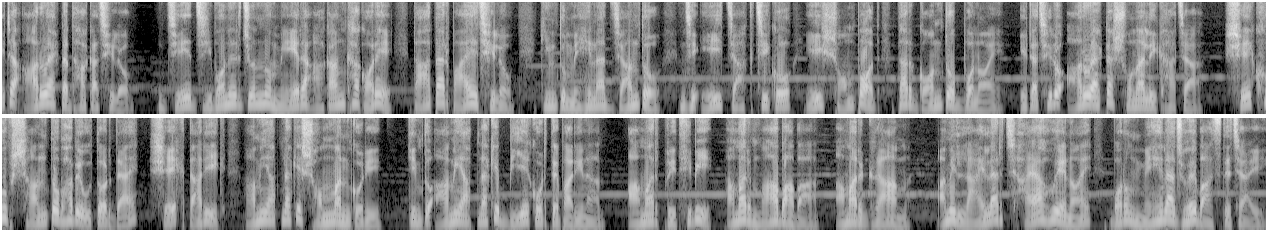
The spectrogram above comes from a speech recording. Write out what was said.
এটা আরও একটা ধাক্কা ছিল। যে জীবনের জন্য মেয়েরা আকাঙ্ক্ষা করে, তা তার পায়ে ছিল। কিন্তু মেহনাজ জানত যে এই চাকচিকো এই সম্পদ তার গন্তব্য নয়। এটা ছিল আরও একটা সোনালি খাঁচা। সে খুব শান্তভাবে উত্তর দেয়, শেখ তারিক, আমি আপনাকে সম্মান করি, কিন্তু আমি আপনাকে বিয়ে করতে পারি না। আমার পৃথিবী, আমার মা বাবা, আমার গ্রাম, আমি লাইলার ছায়া হয়ে নয়, বরং মেহরাজ হয়ে বাঁচতে চাই।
